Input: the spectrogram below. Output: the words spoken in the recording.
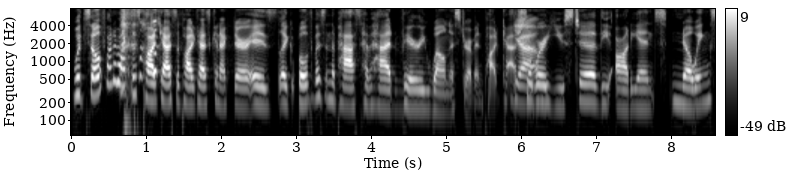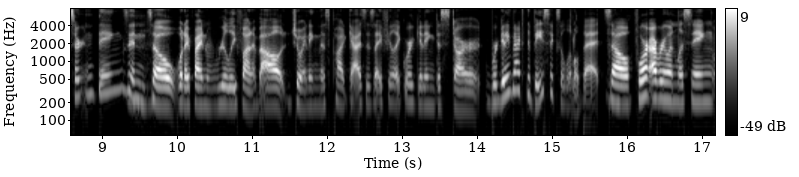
What's so fun about this podcast, the podcast connector, is like both of us in the past have had very wellness driven podcasts. Yeah. So we're used to the audience knowing certain things. Mm-hmm. And so what I find really fun about joining this podcast is I feel like we're getting to start, we're getting back to the basics a little bit. So Mm-hmm. for everyone listening,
